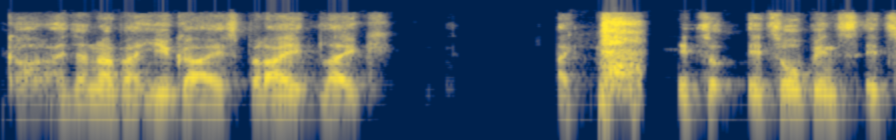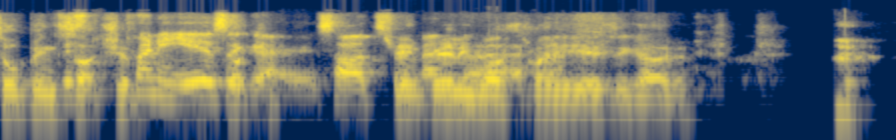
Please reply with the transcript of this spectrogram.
God, I don't know about you guys, but I like, I it's it's all been it's all been It's such a 20 years ago. a- it's hard to it remember. really was 20 years ago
